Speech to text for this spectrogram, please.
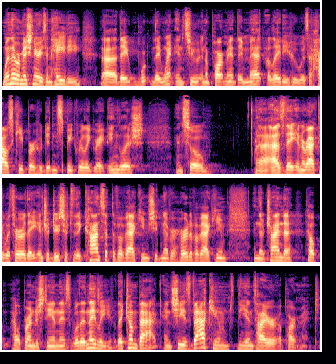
When they were missionaries in Haiti, uh, they, w- they went into an apartment. They met a lady who was a housekeeper who didn't speak really great English. And so, uh, as they interacted with her, they introduced her to the concept of a vacuum. She'd never heard of a vacuum, and they're trying to help, help her understand this. Well, then they leave. They come back, and she has vacuumed the entire apartment.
